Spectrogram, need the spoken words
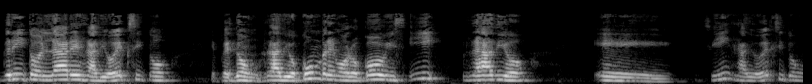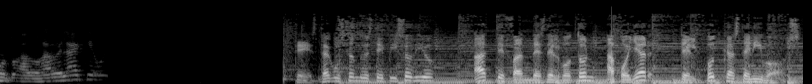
Grito en Lares, Radio Éxito, eh, perdón, Radio Cumbre en Orocovis y Radio, eh, sí, Radio Éxito en Utuado. La verdad que ¿Te está gustando este episodio? Hazte fan desde el botón apoyar del podcast de Nivos.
